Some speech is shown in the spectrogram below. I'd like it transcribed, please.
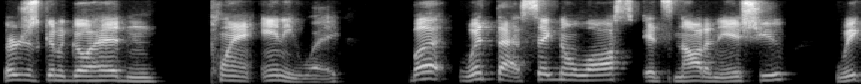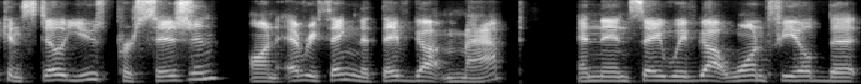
They're just going to go ahead and plant anyway. But with that signal loss, it's not an issue. We can still use precision on everything that they've got mapped. And then say we've got one field that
